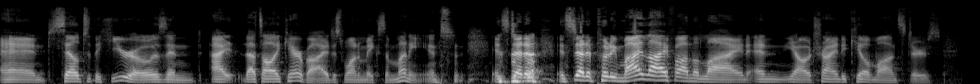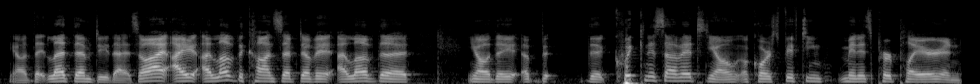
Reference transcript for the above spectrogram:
and sell to the heroes, and I that's all I care about. I just want to make some money, and instead of instead of putting my life on the line and you know trying to kill monsters, you know, they, let them do that. So I, I I love the concept of it. I love the you know the uh, the quickness of it. You know, of course, 15 minutes per player, and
